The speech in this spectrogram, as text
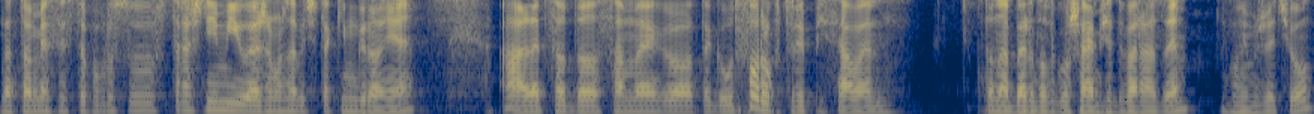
Natomiast jest to po prostu strasznie miłe, że można być w takim gronie. Ale co do samego tego utworu, który pisałem, to na Berno zgłaszałem się dwa razy w moim życiu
